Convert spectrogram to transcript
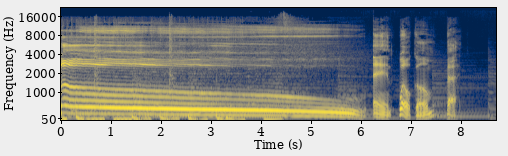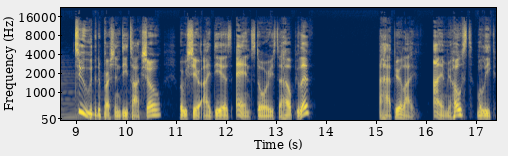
Hello and welcome back to the Depression Detox Show, where we share ideas and stories to help you live a happier life. I am your host, Malikee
